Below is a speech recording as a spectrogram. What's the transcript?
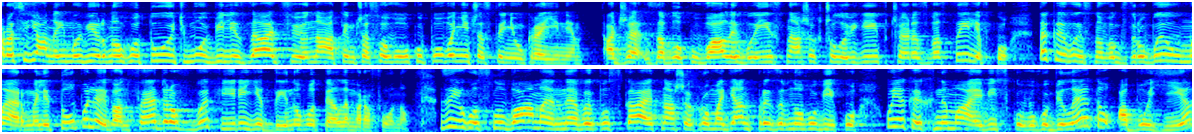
Росіяни ймовірно готують мобілізацію на тимчасово окупованій частині України, адже заблокували виїзд наших чоловіків через Васильівку. Такий висновок зробив мер Мелітополя Іван Федоров в ефірі єдиного телемарафону. За його словами, не випускають наших громадян призивного віку, у яких немає військового білету або є,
